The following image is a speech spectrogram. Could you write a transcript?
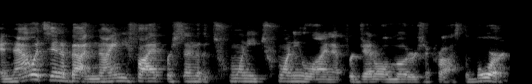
And now it's in about 95% of the 2020 lineup for General Motors across the board.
